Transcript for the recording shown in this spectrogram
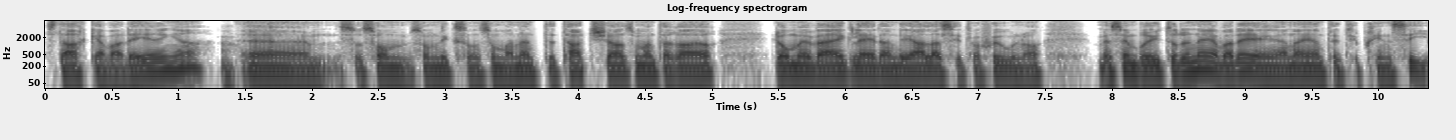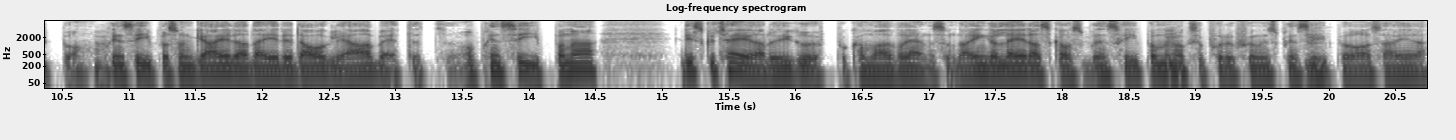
starka värderingar eh, som, som, liksom, som man inte touchar, som man inte rör. De är vägledande i alla situationer. Men sen bryter du ner värderingarna egentligen till principer. Ja. Principer som guidar dig i det dagliga arbetet. Och principerna diskuterar du i grupp och kommer överens om. Där ingår ledarskapsprinciper men mm. också produktionsprinciper och så vidare.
